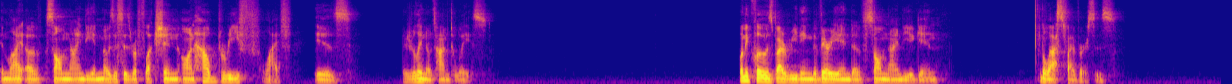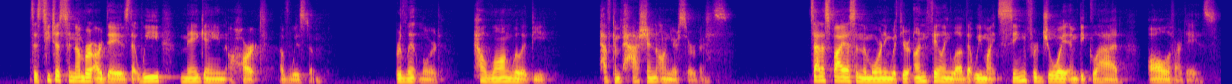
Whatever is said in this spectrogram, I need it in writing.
In light of Psalm 90 and Moses' reflection on how brief life is, there's really no time to waste. Let me close by reading the very end of Psalm 90 again, the last five verses. It says, Teach us to number our days that we may gain a heart of wisdom. Relent, Lord. How long will it be? Have compassion on your servants. Satisfy us in the morning with your unfailing love that we might sing for joy and be glad all of our days.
